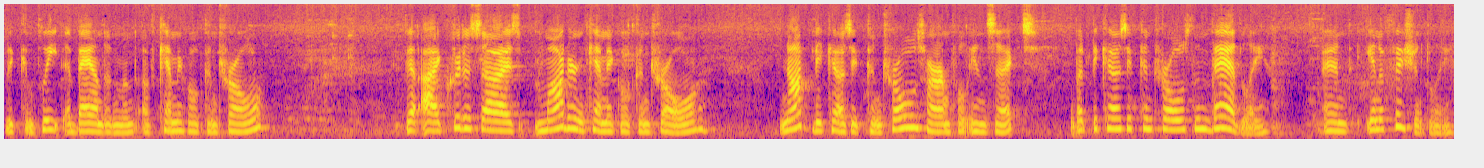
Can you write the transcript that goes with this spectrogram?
the complete abandonment of chemical control, that I criticize modern chemical control not because it controls harmful insects, but because it controls them badly and inefficiently,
